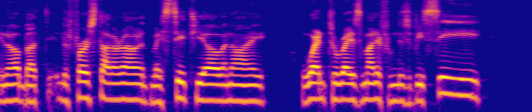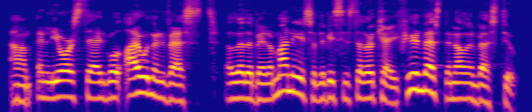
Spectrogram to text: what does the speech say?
you know. But the first time around, my CTO and I went to raise money from this VC, um, and Lior said, "Well, I will invest a little bit of money." So the VC said, "Okay, if you invest, then I'll invest too."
